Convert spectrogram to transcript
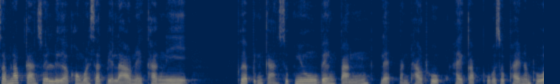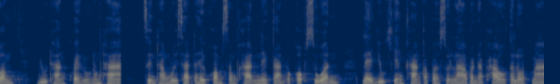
สำหรับการช่วยเหลือของบริษัทเบียลาวในครั้งนี้ เพื่อเป็นการซุกยูแบ่งปัน และบรรเทาทุกข์ให้กับผู้ประสบภัยน้ำท่วม อยู่ทางแขวงหลวงน้ำทาซึ่งทางบริษัทได้ให้ความสำคัญในการประกอบส่วน และอยู่เคียงข้างกับประชาชนลาวบรรดาเผาตลอดมา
